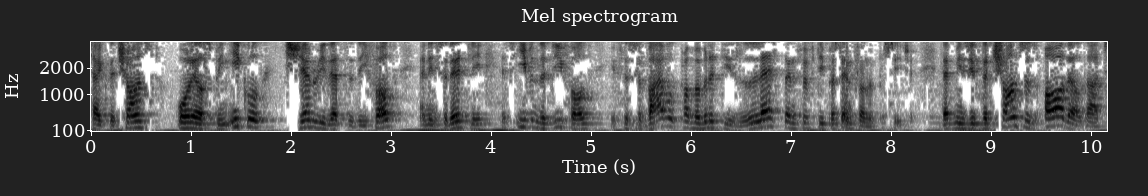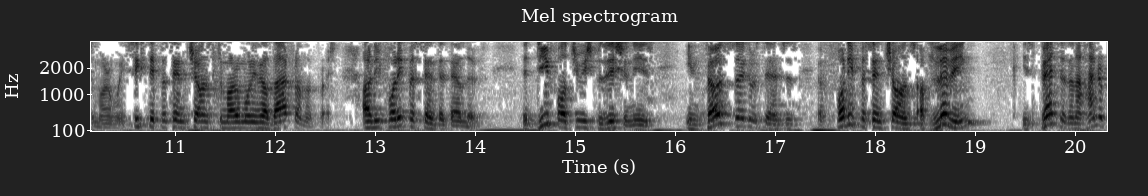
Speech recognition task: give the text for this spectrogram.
take the chance, all else being equal. Generally, that's the default. And incidentally, it's even the default if the survival probability is less than 50% from the procedure. That means if the chances are they'll die tomorrow morning, 60% chance tomorrow morning they'll die from the operation, only 40% that they'll live. The default Jewish position is in those circumstances, a 40% chance of living is better than a 100%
